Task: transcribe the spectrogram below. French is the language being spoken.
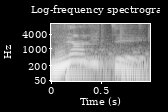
L'invité.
